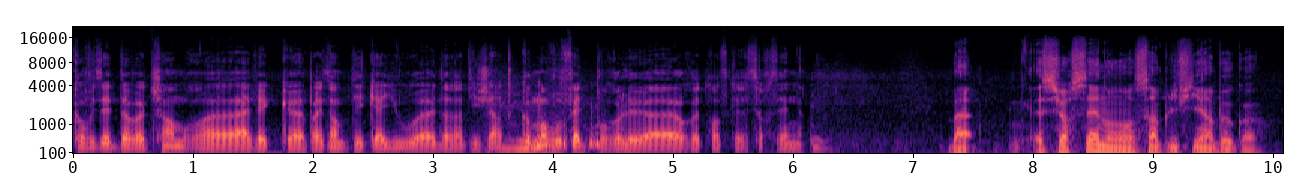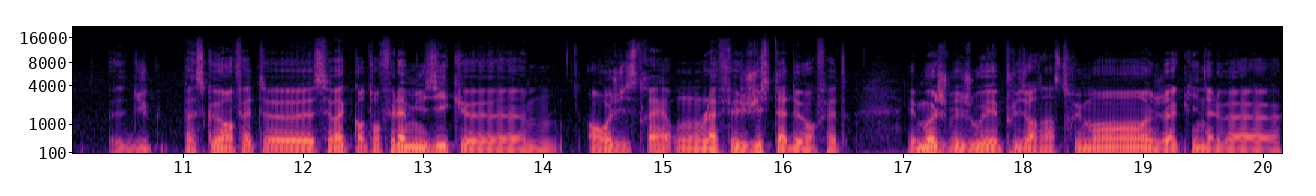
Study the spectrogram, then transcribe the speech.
Quand vous êtes dans votre chambre euh, avec euh, par exemple des cailloux euh, dans un t-shirt, comment vous faites pour le euh, retranscrire sur scène? Bah, sur scène, on simplifie un peu, quoi. Du, parce que, en fait, euh, c'est vrai que quand on fait la musique euh, enregistrée, on la fait juste à deux, en fait. Et moi, je vais jouer plusieurs instruments. Jacqueline, elle va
